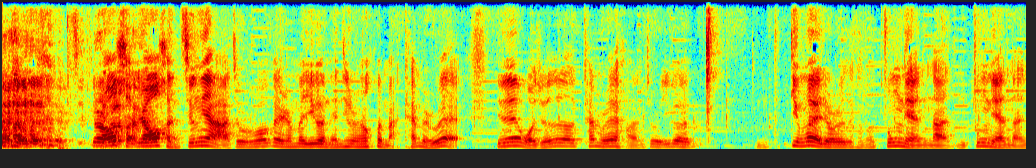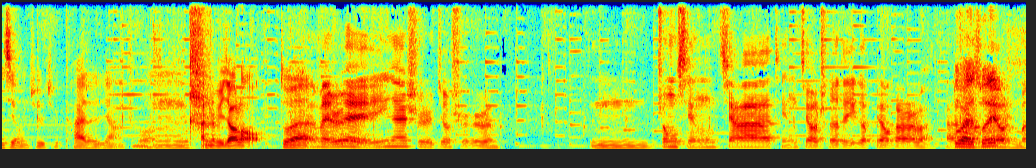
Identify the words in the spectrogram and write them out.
就让我很让我很惊讶，就是说为什么一个年轻人会买凯美瑞？因为我觉得凯美瑞好像就是一个定位就是可能中年男中年男性去去开的这辆车。嗯，看着比较老，对凯，美瑞应该是就是，嗯，中型家庭轿车的一个标杆儿吧。对所以没有什么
